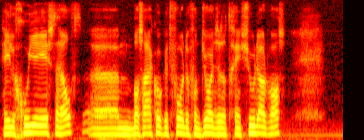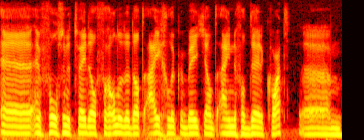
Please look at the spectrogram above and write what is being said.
hele goede eerste helft. Um, was eigenlijk ook het voordeel van Georgia dat het geen shootout was. Uh, en vervolgens in de tweede helft veranderde dat eigenlijk een beetje aan het einde van het derde kwart. Um,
